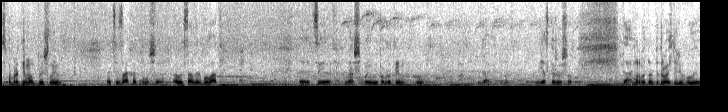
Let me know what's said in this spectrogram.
З побратимом прийшли на цей захід, тому що Олександр Булат, е, це наш бойовий побратим був. Да. Я скажу, що да, ми в одному підрозділі були.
